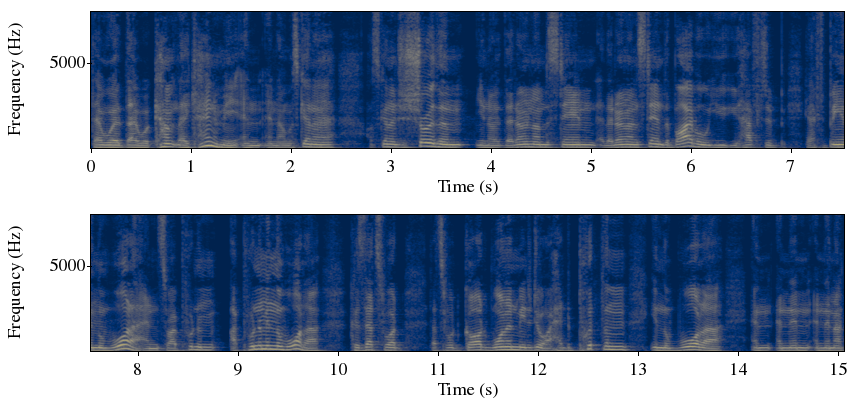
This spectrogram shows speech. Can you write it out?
they were they were come they came to me and, and I was gonna I was gonna just show them you know they don't understand they don't understand the Bible. You you have to you have to be in the water. And so I put them I put them in the water because that's what that's what God wanted me to do. I had to put them in the water and and then and then I,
